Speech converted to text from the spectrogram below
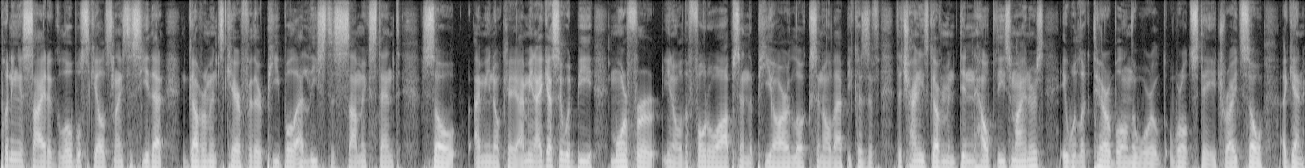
putting aside a global scale, it's nice to see that governments care for their people, at least to some extent. So, I mean, okay. I mean, I guess it would be more for, you know, the photo ops and the PR looks and all that because if the Chinese government didn't help these miners, it would look terrible on the world world stage, right? So, again,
